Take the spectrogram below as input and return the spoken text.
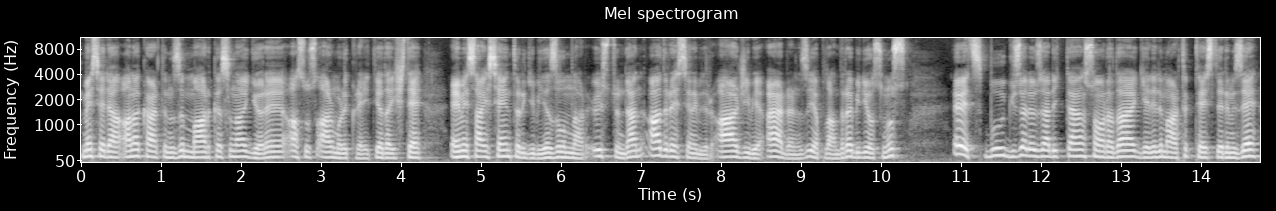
mesela anakartınızın markasına göre Asus Armoury Crate ya da işte MSI Center gibi yazılımlar üstünden adreslenebilir RGB ayarlarınızı yapılandırabiliyorsunuz. Evet bu güzel özellikten sonra da gelelim artık testlerimize.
